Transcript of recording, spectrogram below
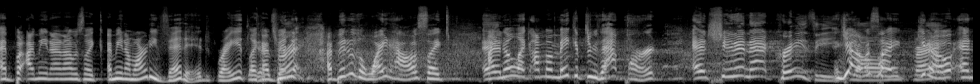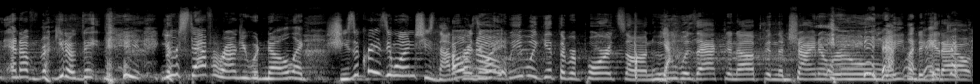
I- but I mean, and I was like, I mean, I'm already vetted, right? Like That's I've been, right. I've been to the White House. Like I know, like I'm gonna make it through that part. And she didn't act crazy. Yeah, I was like, right? you know, and and I've, you know, they, they, your staff around you would know, like she's a crazy one, she's not a Oh crazy no, one. we would get the reports on who Yeah. was acting up in the China room, Yeah, waiting to get out.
